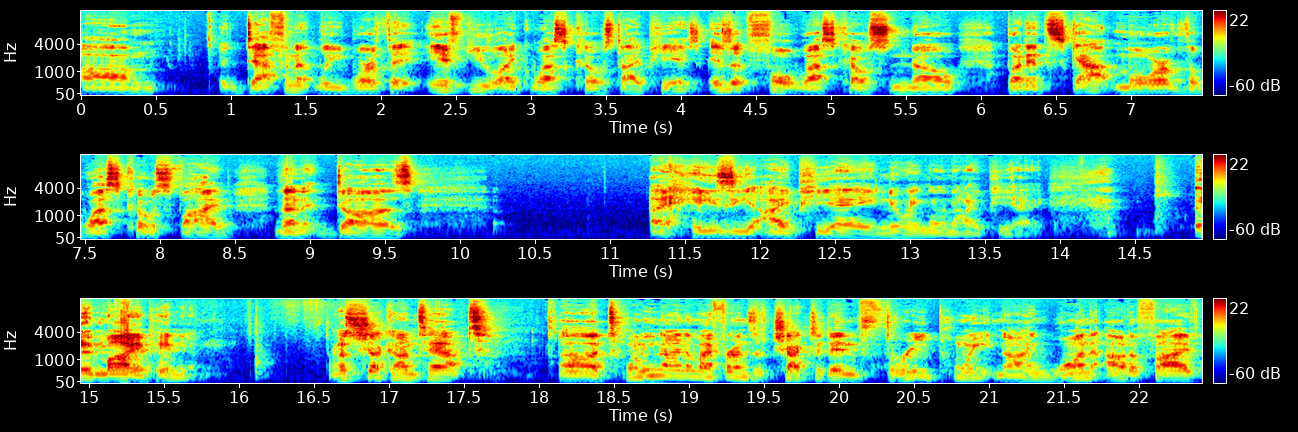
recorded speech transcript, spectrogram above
Um, definitely worth it if you like West Coast IPAs. Is it full West Coast? No, but it's got more of the West Coast vibe than it does a hazy IPA, New England IPA, in my opinion. Let's check Untappd. Uh, 29 of my friends have checked it in 3.9, 1 out of 5.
